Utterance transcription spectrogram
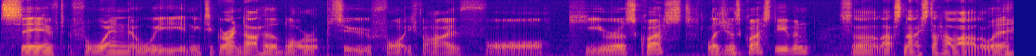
saved for when we need to grind our Herblore up to 45 for Heroes Quest, Legends Quest even. So that's nice to have out of the way.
